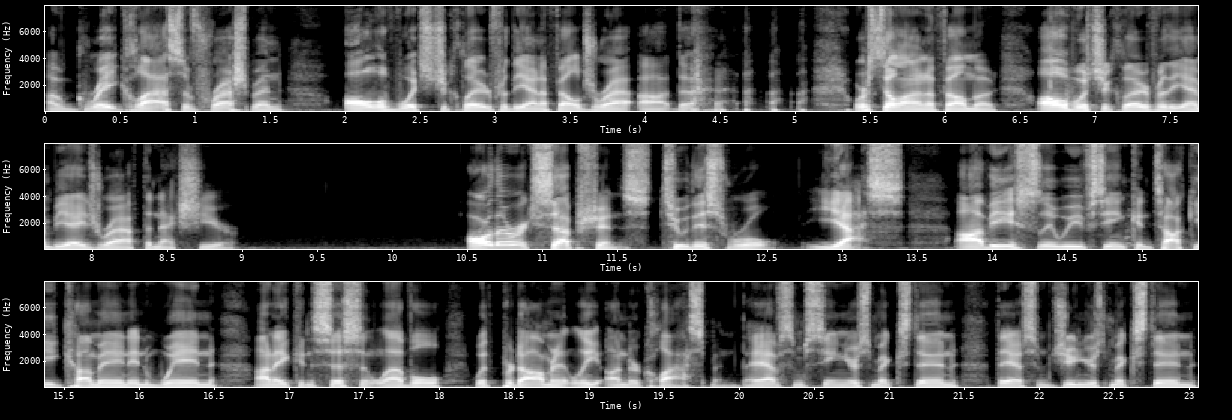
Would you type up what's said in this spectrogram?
A great class of freshmen, all of which declared for the NFL draft. Uh, the we're still on NFL mode. All of which declared for the NBA draft the next year. Are there exceptions to this rule? Yes. Obviously, we've seen Kentucky come in and win on a consistent level with predominantly underclassmen. They have some seniors mixed in, they have some juniors mixed in,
